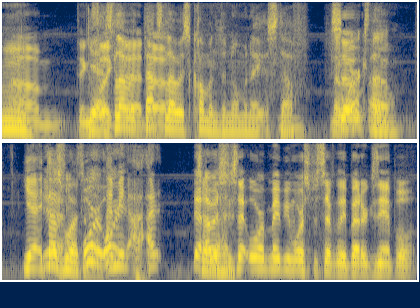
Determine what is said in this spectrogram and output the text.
um, things Mm. Yeah, like it's low, that. that's uh, lowest common denominator stuff. It So, works though. Yeah, it does Yeah, work. or- I mean, I, I, Yeah, so I was going to say, or maybe more specifically, a better example,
